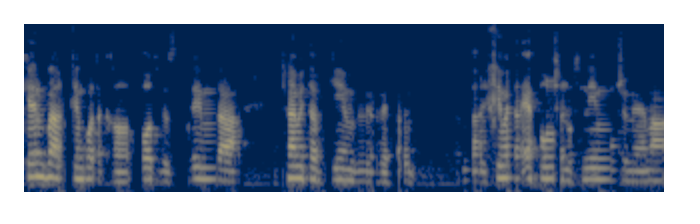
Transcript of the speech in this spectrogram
כן מעריכים פה את הקרבות וזוכרים את שני המתאבקים ומעריכים את האפור שנותנים, שנאמר,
